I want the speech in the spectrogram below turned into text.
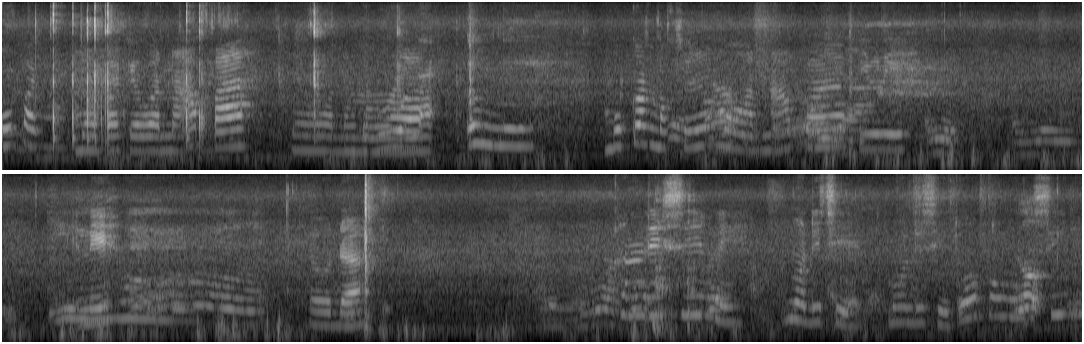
Kamu mau pakai warna apa? Yang warna kedua. Ini. Bukan maksudnya mau warna apa? Pilih. Ini. Ya udah. Kan di sini. Mau di sini? Mau di situ apa mau di sini?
